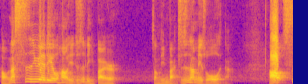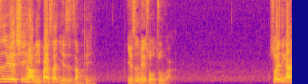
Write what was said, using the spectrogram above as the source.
好，那四月六号，也就是礼拜二，涨停板，只是它没锁稳啊。好，四月七号，礼拜三也是涨停，也是没锁住啊。所以你看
